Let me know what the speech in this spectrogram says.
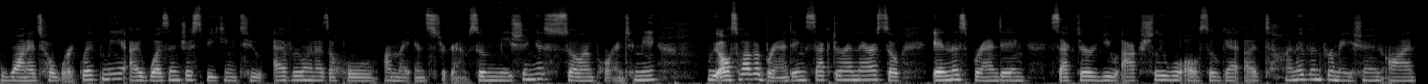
wanted to work with me. I wasn't just speaking to everyone as a whole on my Instagram. So, niching is so important to me. We also have a branding sector in there. So, in this branding sector, you actually will also get a ton of information on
